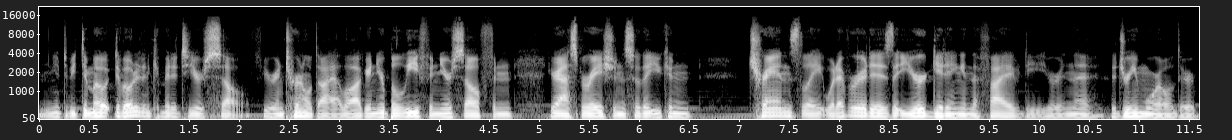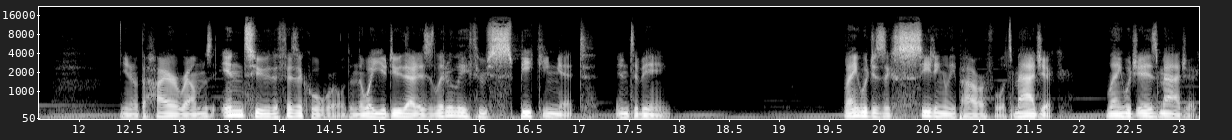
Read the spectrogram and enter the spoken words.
You have to be demo- devoted and committed to yourself, your internal dialogue, and your belief in yourself and your aspirations so that you can translate whatever it is that you're getting in the 5D or in the, the dream world or you know the higher realms into the physical world and the way you do that is literally through speaking it into being. Language is exceedingly powerful. It's magic. Language is magic.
